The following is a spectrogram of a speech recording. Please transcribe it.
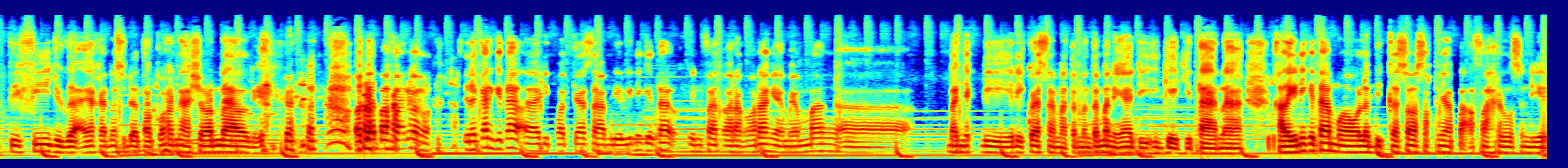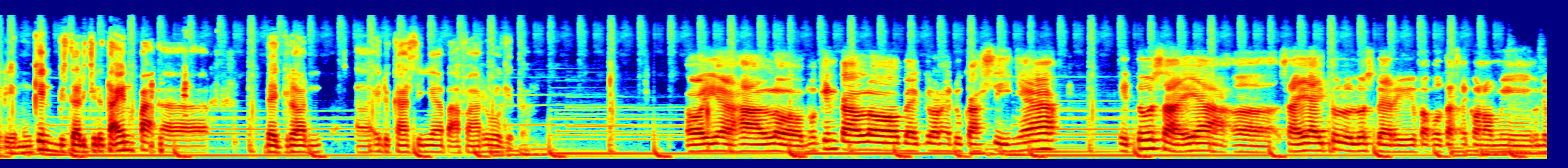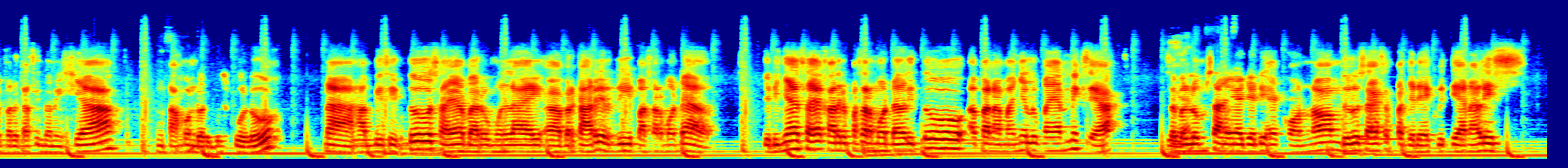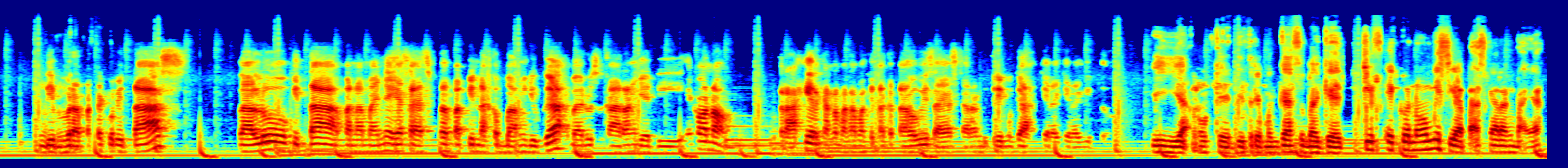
TV juga ya karena sudah tokoh nasional nih. Oke Pak Farul, ini kan kita uh, di podcast Sambil ini kita invite orang-orang yang memang uh, banyak di request sama teman-teman ya di IG kita. Nah kali ini kita mau lebih ke sosoknya Pak Fahrul sendiri. Mungkin bisa diceritain Pak uh, background uh, edukasinya Pak Farul gitu. Oh iya, halo. Mungkin kalau background edukasinya itu saya uh, saya itu lulus dari Fakultas Ekonomi Universitas Indonesia hmm. tahun 2010. Nah, habis itu saya baru mulai uh, berkarir di pasar modal. Jadinya saya karir pasar modal itu apa namanya lumayan mix ya. Iya. Sebelum yeah. saya jadi ekonom, dulu saya sempat jadi equity analis di beberapa sekuritas. Lalu kita apa namanya ya saya sempat pindah ke bank juga baru sekarang jadi ekonom. Terakhir karena sama kita ketahui saya sekarang di Trimegah kira-kira gitu. Iya oke okay. di Trimegah sebagai chief ekonomis ya Pak sekarang Pak ya?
